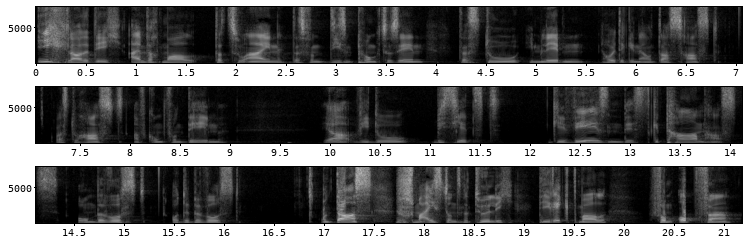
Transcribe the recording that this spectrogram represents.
ich lade dich einfach mal dazu ein, das von diesem Punkt zu sehen, dass du im Leben heute genau das hast, was du hast, aufgrund von dem, ja, wie du bis jetzt gewesen bist, getan hast, unbewusst oder bewusst. Und das schmeißt uns natürlich direkt mal vom Opfer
